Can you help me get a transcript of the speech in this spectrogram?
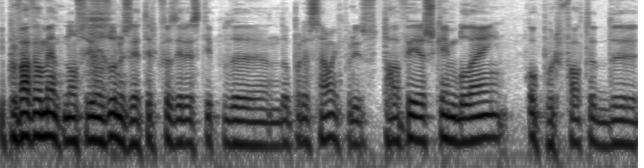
E provavelmente não seriam os únicos a ter que fazer esse tipo de, de operação, e por isso, talvez que em Belém, ou por falta de,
